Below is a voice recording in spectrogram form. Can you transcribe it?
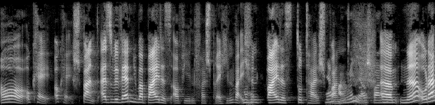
Oh, okay, okay, spannend. Also wir werden über beides auf jeden Fall sprechen, weil ich mhm. finde beides total spannend. Ja, mega spannend. Ähm, ne, oder?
